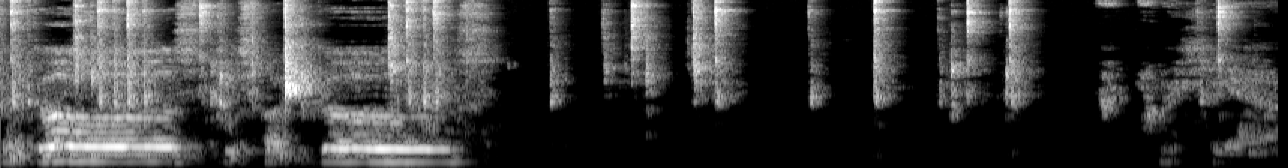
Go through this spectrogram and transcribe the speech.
this one goes, this one goes. Over here.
